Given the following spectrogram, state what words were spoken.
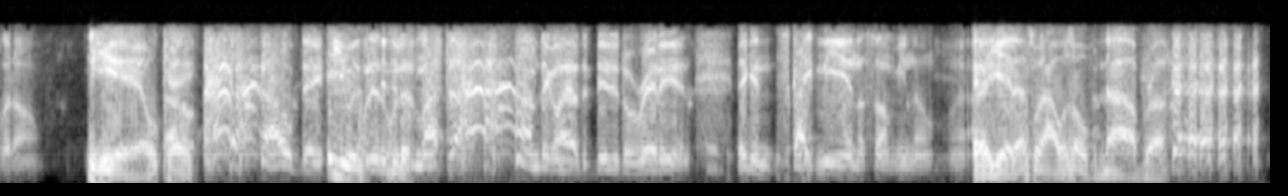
But um, Yeah, okay. I, I hope they when it's, when it's my time, they're gonna have the digital ready and they can Skype me in or something. You know. Uh, yeah, that's what I was hoping. Nah, bro.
